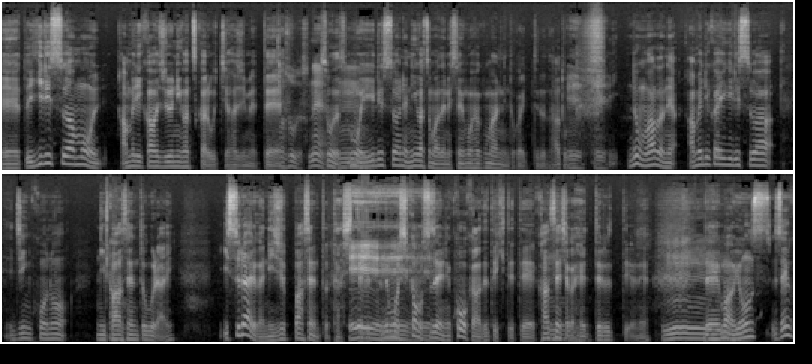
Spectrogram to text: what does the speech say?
えっ、と、イギリスはもう、アメリカは12月から打ち始めて、あそうですね。そうです。ん。もうイギリスはね、2月までに1500万人とか言ってる。あと、えええ。でもまだね、アメリカ、イギリスは人口の2%ぐらい。イスラエルが20%達してる、ええでもうしかもすでに、ね、効果が出てきてて、感染者が減ってるっていうね、うん。でまあ、4全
